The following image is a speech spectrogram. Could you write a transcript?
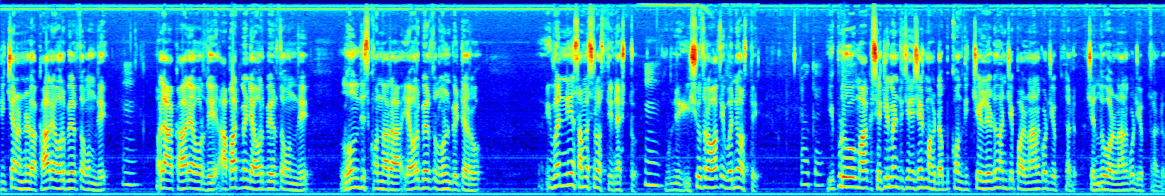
ఇచ్చాను అన్నాడు. ఆ కారు ఎవరి పేరుతో ఉంది? మళ్ళీ ఆ కారు ఎవరిది? అపార్ట్మెంట్ ఎవరి పేరుతో ఉంది? లోన్ తీసుకున్నారా? ఎవరి పేరుతో లోన్ పెట్టారు? ఇవన్నీ సమస్యలు వస్తాయి నెక్స్ట్. ఉమ్, ఇష్యూ తర్వాత ఇవన్నీ వస్తాయి. ఇప్పుడు మాకు సెటిల్మెంట్ చేసేది మాకు డబ్బు కొంత ఇచ్చేయలేడు అని చెప్పి వాళ్ళ నాన్న కూడా చెప్తున్నాడు. చందు వాళ్ళ నాన్న కూడా చెప్తున్నాడు.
